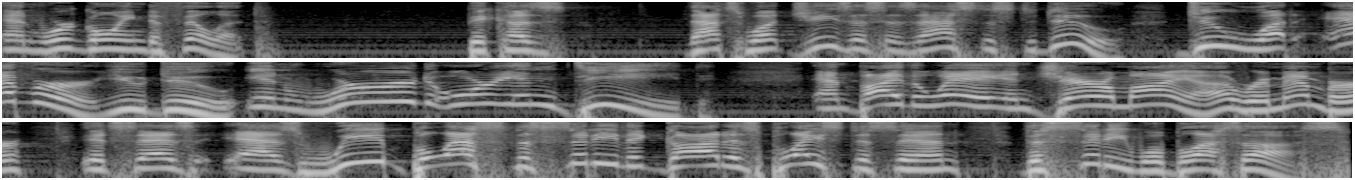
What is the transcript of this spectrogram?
and we're going to fill it because that's what Jesus has asked us to do do whatever you do, in word or in deed. And by the way, in Jeremiah, remember, it says, as we bless the city that God has placed us in, the city will bless us.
